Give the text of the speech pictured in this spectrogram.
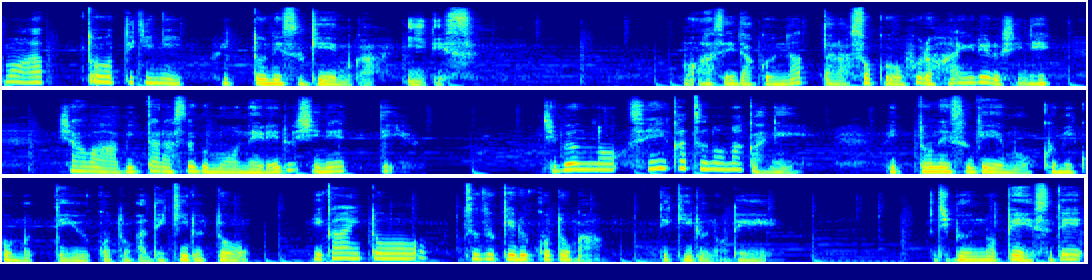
もう圧倒的にフィットネスゲームがいいです。もう汗だくになったら即お風呂入れるしね。シャワー浴びたらすぐもう寝れるしねっていう。自分の生活の中にフィットネスゲームを組み込むっていうことができると、意外と続けることができるので、自分のペースで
